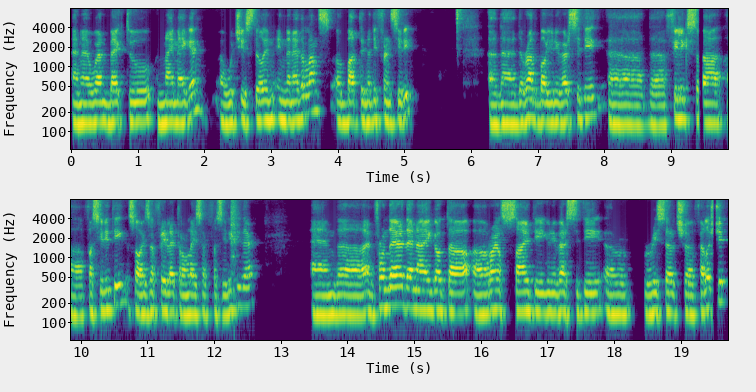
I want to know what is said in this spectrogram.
And I went back to Nijmegen, which is still in, in the Netherlands, but in a different city. Uh, the, Radboud University, uh, the Felix uh, facility. So it's a free electron laser facility there. And, uh, and from there, then I got a, a Royal Society University uh, Research uh, Fellowship.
